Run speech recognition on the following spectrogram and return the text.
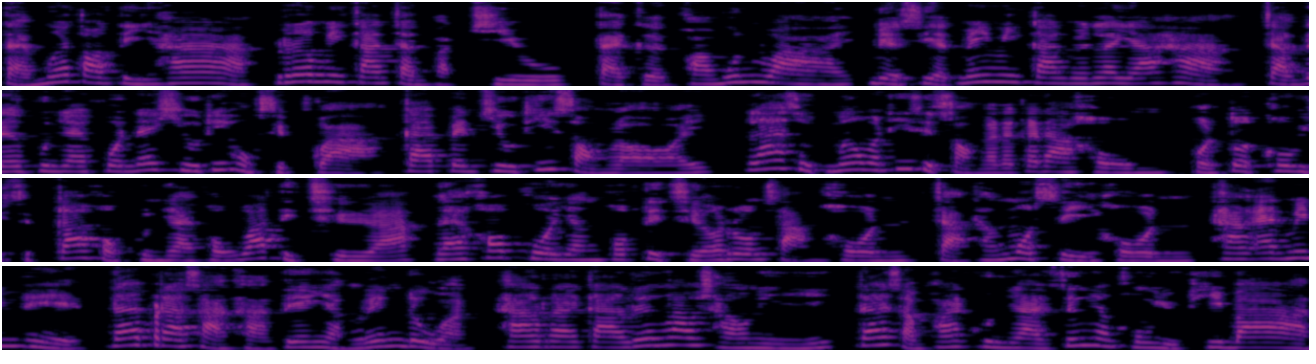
แต่เมื่อตอนตีห้าเริ่มมีการจัดบัตรคิว แต่เกิดความวุ่นวาย เบียดเสียดไม่มีการเว้นระยะห่าง จากเดิมคุณยายควรได้คิวที่ 60 กว่า กลายเป็นคิวที่ 200 ล่าสุดเมื่อวันที่ 12 กรกฎาคม ผลตรวจโควิด -19 ของคุณยายพบว่าติดเชื้อ และครอบครัวยังพบติดเชื้อรวม 3 คน จากทั้งหมด 4 คน ทางแอดมินเพจได้ประสานหาเตียงอย่างเร่งด่วน ทางรายการเรื่องเล่าเช้านี้ได้สัมภาษณ์คุณยายซึ่งยังคงอยู่ที่บ้าน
